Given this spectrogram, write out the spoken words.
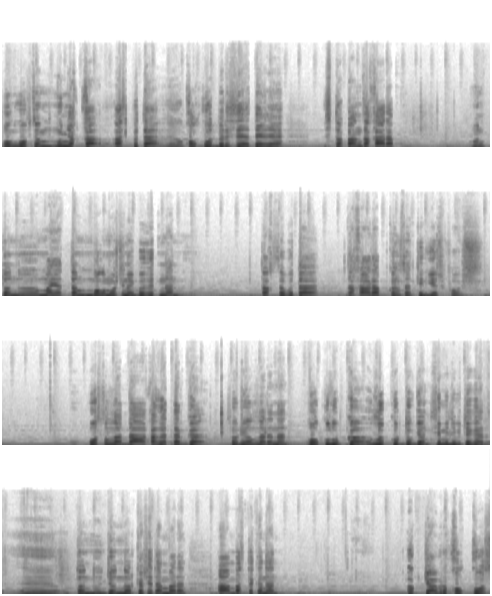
Ол опсон муньякка аспыта колкуот берсе теле Стапан Захаров. Онтон маяттан боломочиной быхытынан Захаров Константин Юсупович. Осыларда ол клубка лык курдук жон семилибитегер тон жоннор кепсетен баран аан бастыкынан октябрь колкос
